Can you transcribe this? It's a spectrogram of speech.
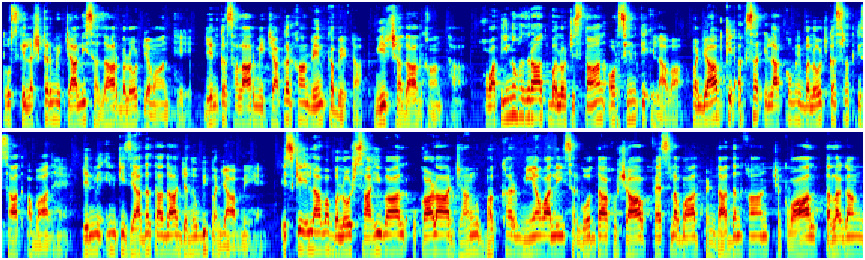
تو اس کے لشکر میں چالیس ہزار بلوچ جوان تھے، جن کا سالار میر چاکر خان رند کا بیٹا میر شاداد خان تھا۔ خواتین و حضرات بلوچستان اور سندھ کے علاوہ پنجاب کے اکثر علاقوں میں بلوچ کثرت کے ساتھ آباد ہیں، جن میں ان کی زیادہ تعداد جنوبی پنجاب میں ہے۔ اس کے علاوہ بلوچ ساہیوال، اکاڑا، جھنگ بھکھر میاں والی سرگودا خوشاب، فیصل آباد پنڈادن خان، چکوال تلاگنگ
